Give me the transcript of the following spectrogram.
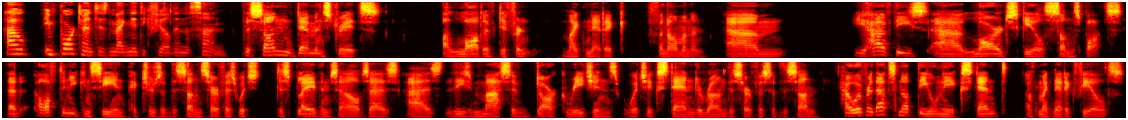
How important is the magnetic field in the sun? The sun demonstrates a lot of different magnetic phenomenon. Um, you have these uh, large scale sunspots that often you can see in pictures of the sun's surface which display themselves as as these massive dark regions which extend around the surface of the sun however that's not the only extent of magnetic fields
